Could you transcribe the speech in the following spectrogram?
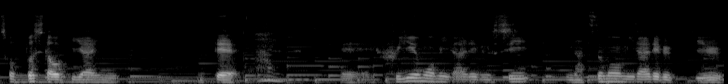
ちょっとした沖合にいて、はい、えー冬も見られるし、夏も見られるっていう、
